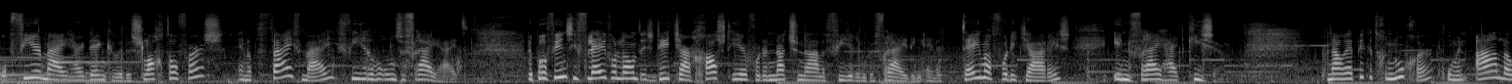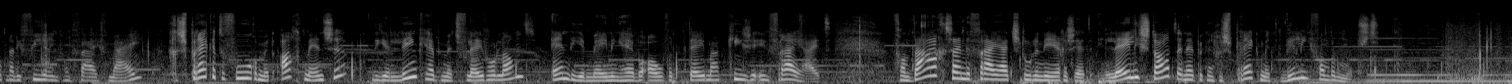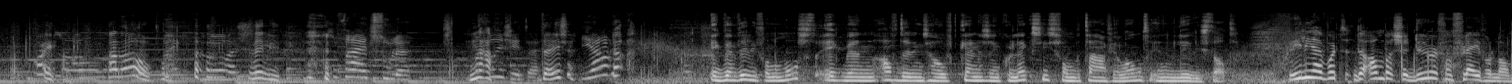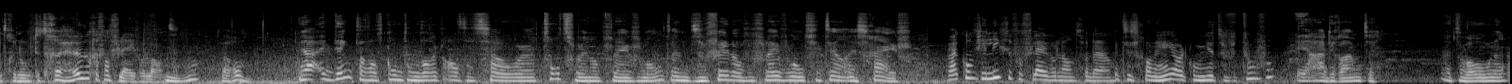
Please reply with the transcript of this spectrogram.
Op 4 mei herdenken we de slachtoffers en op 5 mei vieren we onze vrijheid. De provincie Flevoland is dit jaar gastheer voor de Nationale Viering Bevrijding. En het thema voor dit jaar is In Vrijheid Kiezen. Nou heb ik het genoegen om in aanloop naar die viering van 5 mei gesprekken te voeren met acht mensen die een link hebben met Flevoland en die een mening hebben over het thema kiezen in vrijheid. Vandaag zijn de vrijheidsstoelen neergezet in Lelystad en heb ik een gesprek met Willy van der Most. Hoi. Hallo. Willy. De vrijheidsstoelen. Waar Nou, wil je zitten? deze. Ja? Ik ben Willy van der Most. Ik ben afdelingshoofd kennis en collecties van Batavia Land in Lelystad. Willy, hij wordt de ambassadeur van Flevoland genoemd. Het geheugen van Flevoland. Waarom? Ja, ik denk dat dat komt omdat ik altijd zo eh, trots ben op Flevoland en zoveel over Flevoland vertel en schrijf. Waar komt je liefde voor Flevoland vandaan? Het is gewoon heerlijk om hier te vertoeven. Ja, de ruimte. Het wonen.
